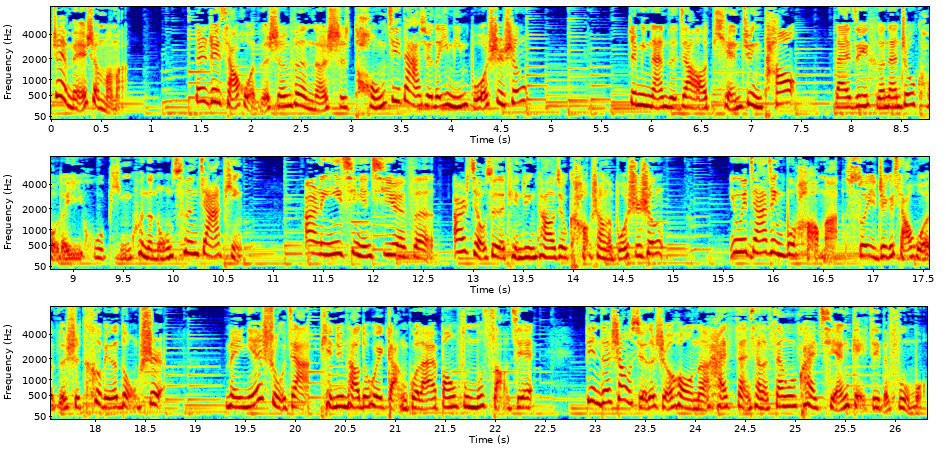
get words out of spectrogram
这也没什么嘛。但是这小伙子的身份呢是同济大学的一名博士生，这名男子叫田俊涛，来自于河南周口的一户贫困的农村家庭。二零一七年七月份，二十九岁的田俊涛就考上了博士生，因为家境不好嘛，所以这个小伙子是特别的懂事。每年暑假，田俊涛都会赶过来帮父母扫街，并在上学的时候呢，还攒下了三万块钱给自己的父母。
